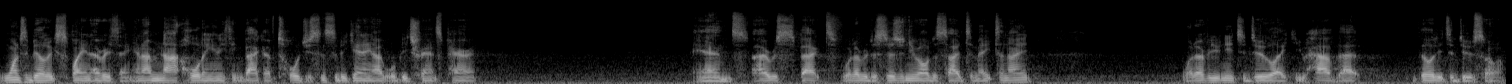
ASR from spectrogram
want to be able to explain everything, and I'm not holding anything back. I've told you since the beginning I will be transparent. And I respect whatever decision you all decide to make tonight. Whatever you need to do, like, you have that ability to do so.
